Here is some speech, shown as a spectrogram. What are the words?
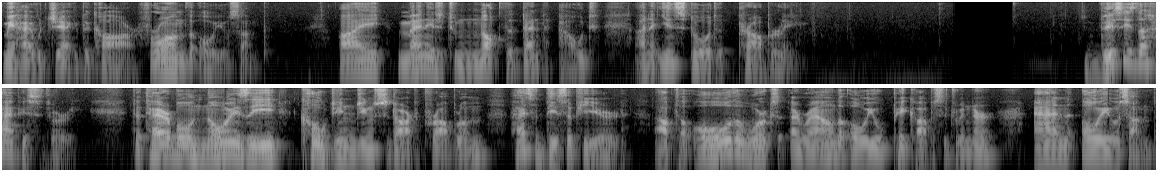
may have jacked the car from the oil sump. I managed to knock the dent out and install it properly. This is the happy story. The terrible noisy cold engine start problem has disappeared after all the works around the oil pickup strainer and oil sump.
